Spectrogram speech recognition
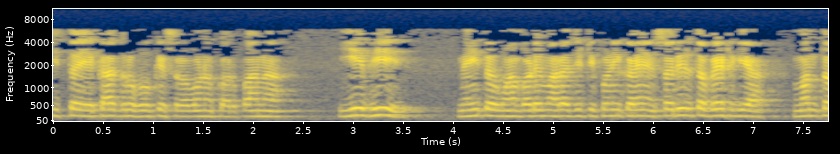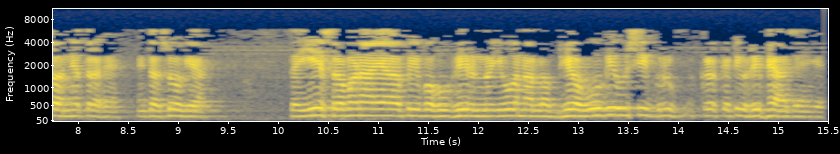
चित्त एकाग्र हो के श्रवण कर पाना, ये भी नहीं तो वहाँ बड़े महाराज जी टिप्पणी कहें, शरीर तो बैठ गया, मन तो अन्यत्र है, नहीं तो सो गया। तो ये श्रवण आया अभी बहुभीर यो न लभ्य, वो भी उसी ग्रुप कैटेगरी में आ जाएँगे।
